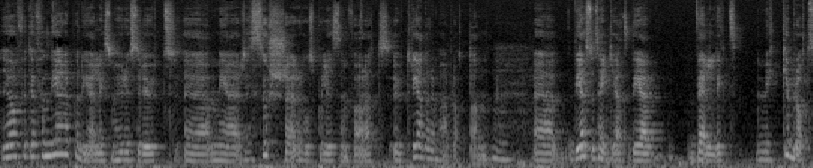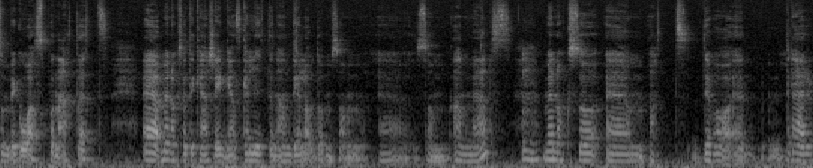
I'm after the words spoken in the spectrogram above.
Ja, för att jag funderar på det, liksom hur det ser ut eh, med resurser hos polisen för att utreda de här brotten. Mm. Eh, dels så tänker jag att det är väldigt mycket brott som begås på nätet. Eh, men också att det kanske är en ganska liten andel av dem som, som anmäls. Mm. Men också ehm, att det var den här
